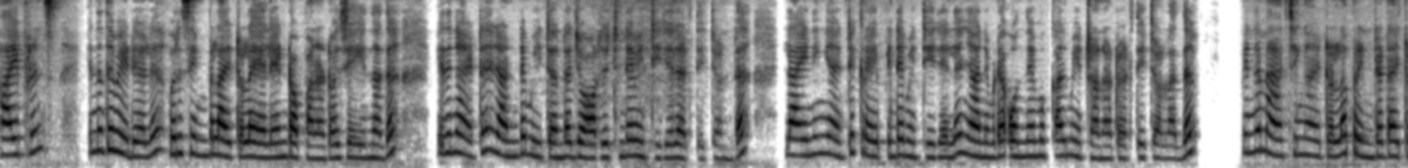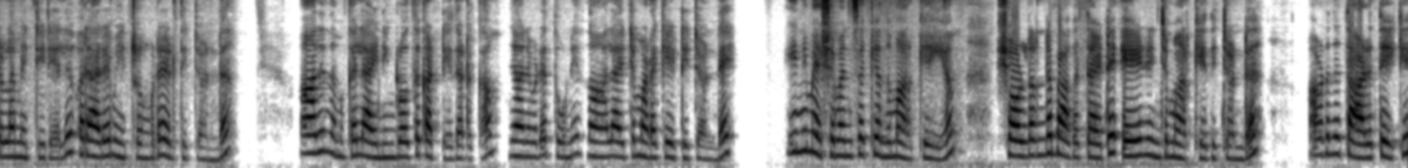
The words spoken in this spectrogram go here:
ഹായ് ഫ്രണ്ട്സ് ഇന്നത്തെ വീഡിയോയിൽ ഒരു സിമ്പിൾ ആയിട്ടുള്ള ഏലയൻ ടോപ്പാണ് കേട്ടോ ചെയ്യുന്നത്. ഇതിനായിട്ട് രണ്ട് മീറ്ററിന്റെ ജോർജറ്റിന്റെ മെറ്റീരിയൽ എടുത്തിട്ടുണ്ട്. ലൈനിങ് ആയിട്ട് ക്രേപ്പിന്റെ മെറ്റീരിയൽ ഞാനിവിടെ ഒന്നേ മുക്കാൽ മീറ്ററാണ് കേട്ടോ എടുത്തിട്ടുള്ളത്. പിന്നെ മാച്ചിങ് ആയിട്ടുള്ള പ്രിന്റഡ് ആയിട്ടുള്ള മെറ്റീരിയൽ ഒരു അര മീറ്ററും കൂടെ എടുത്തിട്ടുണ്ട്. ആദ്യം നമുക്ക് ലൈനിങ് ക്ലോത്ത് കട്ട് ചെയ്തെടുക്കാം. ഞാനിവിടെ തുണി നാലായിട്ട് മടക്കി ഇട്ടിട്ടുണ്ട്. ഇനി മെഷർമെന്റ്സ് ഒക്കെ ഒന്ന് മാർക്ക് ചെയ്യാം. ഷോൾഡറിന്റെ ഭാഗത്തായിട്ട് ഏഴ് ഇഞ്ച് മാർക്ക് ചെയ്തിട്ടുണ്ട്. അവിടെ നിന്ന് താഴത്തേക്ക്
